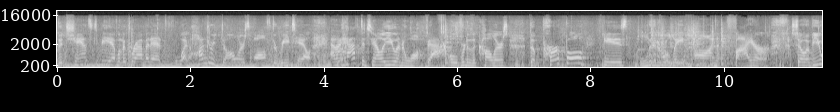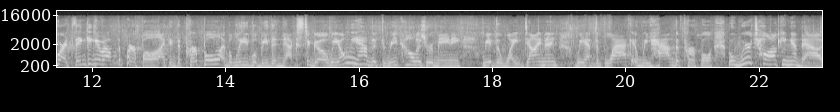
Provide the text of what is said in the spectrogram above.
the chance to be able to grab it at what $100 off the retail. And I have to tell you, and to walk back over to the colors, the purple is literally on fire. So if you are thinking about the purple, I think the purple, I believe, will be the next to go. We only have the three colors remaining. We have the white diamond, we have the black, and we have the purple. But we're talking about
